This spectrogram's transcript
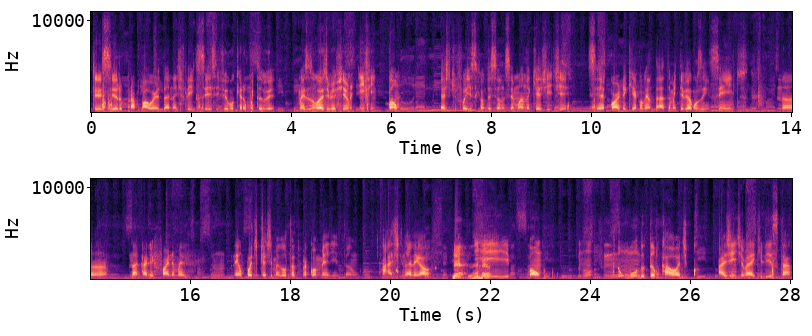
terceiro pra Power da Netflix. Esse filme eu quero muito ver, mas eu não gosto de ver filme. Enfim, bom, acho que foi isso que aconteceu na semana que a gente se recorda que ia comentar. Também teve alguns incêndios na, na Califórnia, mas hum, é um podcast mais voltado pra comédia, então acho que não é legal. É, não é. E, bom, no, num mundo tão caótico, a gente vai aqui listar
